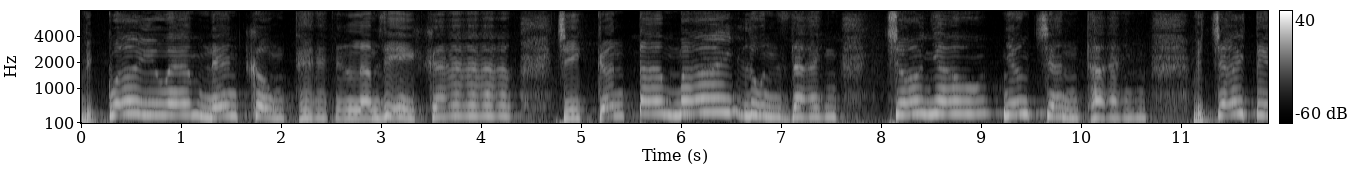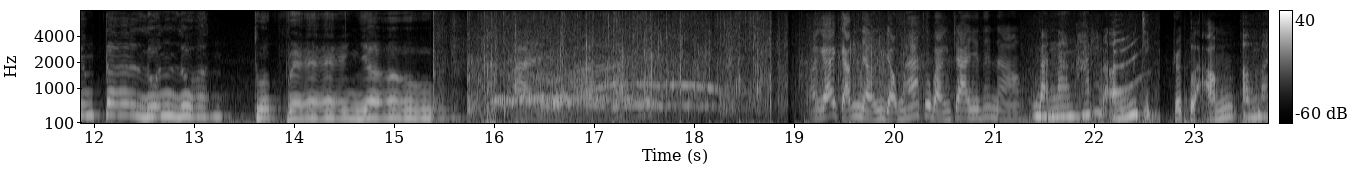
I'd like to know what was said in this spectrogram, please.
Vì quá yêu em nên không thể làm gì khác. Chỉ cần ta mãi luôn dành cho nhau những chân thành. Vì trái tim ta luôn luôn thuộc về nhau Hay quá bạn gái cảm nhận giọng hát của bạn trai như thế nào? Bạn nam hát rất ấm chị. rất là ấm Ấm áp.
